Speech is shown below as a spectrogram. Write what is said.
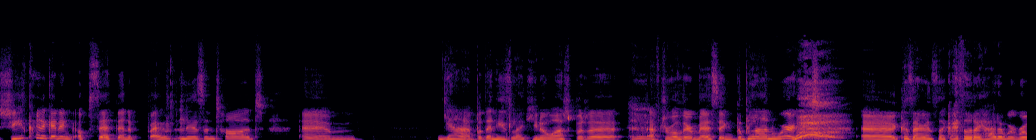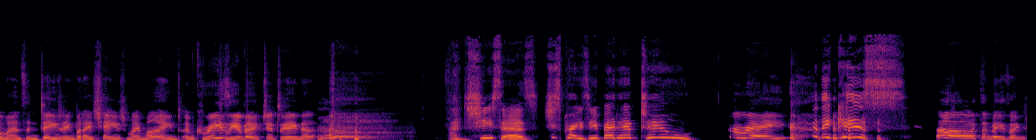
she's kind of getting upset then about Liz and Todd. Um yeah, but then he's like, you know what? But uh, after all they're messing, the plan worked. Because Aaron's like, I thought I had it with romance and dating, but I changed my mind. I'm crazy about you, Dana. and she says she's crazy about him too. Hooray! And they kiss. oh, it's amazing.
